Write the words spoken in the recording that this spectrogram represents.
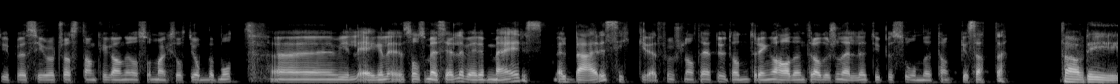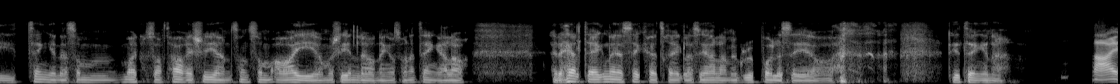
type zero trust-tankegangen også Microsoft jobber mot, eh, vil egentlig, sånn som jeg ser levere mer, eller bedre sikkerhetsfunksjonalitet uten at den trenger å ha den tradisjonelle type sonetankesettet. Av de tingene som Microsoft har i skyen, sånn som AI og maskinlearning og sånne ting, eller er det helt egne sikkerhetsregler som gjelder med group policy og de tingene? Nei,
